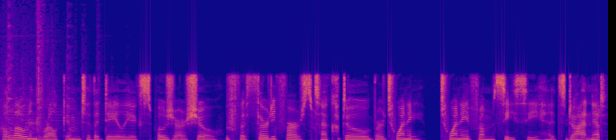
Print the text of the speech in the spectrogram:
Hello and welcome to the Daily Exposure Show for 31st October 2020 from cchits.net.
